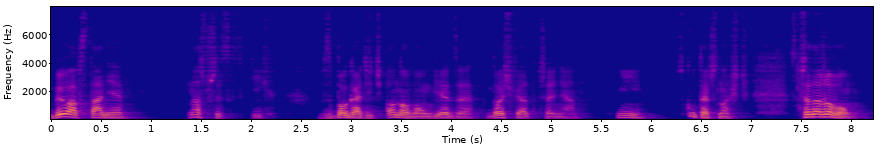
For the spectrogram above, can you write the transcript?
była w stanie nas wszystkich wzbogacić o nową wiedzę, doświadczenia i skuteczność sprzedażową.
